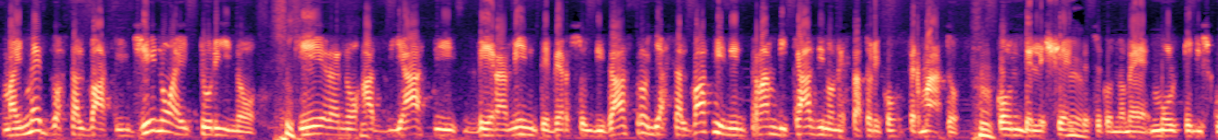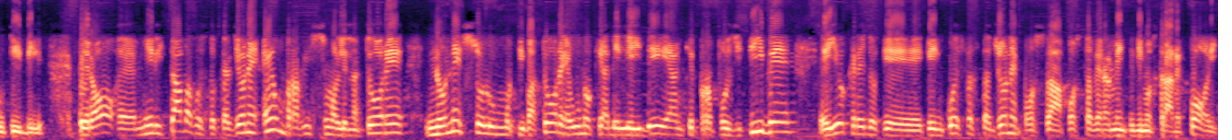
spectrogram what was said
ma in mezzo ha salvati il Genoa e il Torino che erano avviati veramente verso il disastro, li ha salvati e in entrambi i casi non è stato riconfermato con delle scelte secondo me molto discutibili. Però eh, meritava questa occasione È un bravissimo allenatore, non è solo un motivatore, è uno che ha delle idee anche propositive e io credo che, che in questa stagione possa, possa, veramente dimostrare. Poi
